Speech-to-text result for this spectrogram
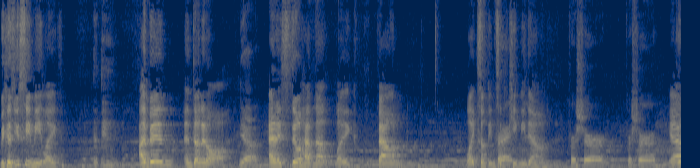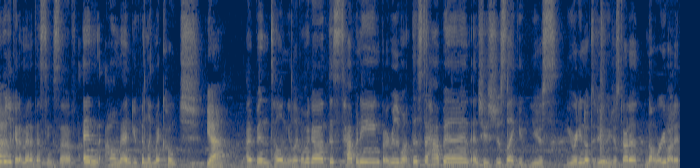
Because you see me like I've been and done it all Yeah. and I still have not like found like something to Right. keep me down. For sure. For sure. Yeah. You're really good at manifesting stuff. And oh man, you've been like my coach. Yeah. I've been telling you like, oh my god, this is happening, but I really want this to happen. And she's just like, you, you just, you already know what to do. You just gotta not worry about it.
